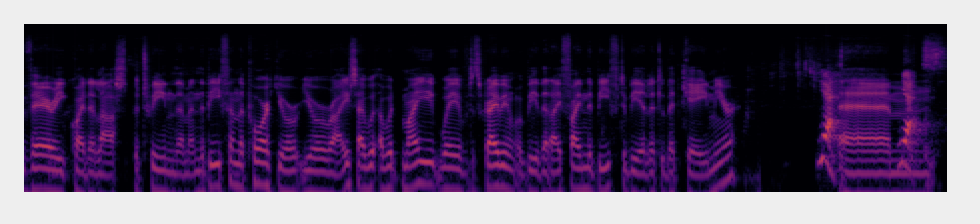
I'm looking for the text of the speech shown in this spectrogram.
vary quite a lot between them, and the beef and the pork. You're you're right. I would would my way of describing it would be that I find the beef to be a little bit gamier. Yes. Um, yes.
